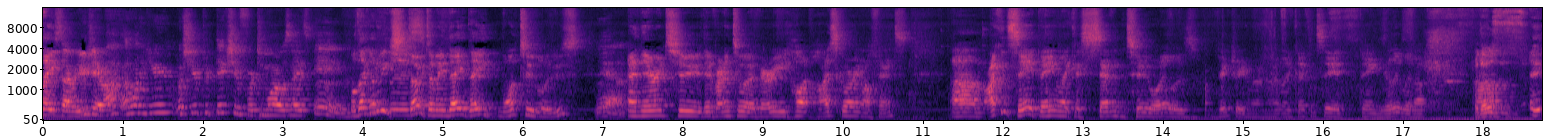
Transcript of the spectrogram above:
gonna they start with you, J Rock. I want to hear what's your prediction for tomorrow's night's game. well, they're going to be Lose. stoked. I mean, they they want to lose, Yeah. and they're into they've run into a very hot, high scoring offense. Um, I can see it being like a seven-two Oilers victory tomorrow night. Like I can see it being really lit up. For those- Um,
